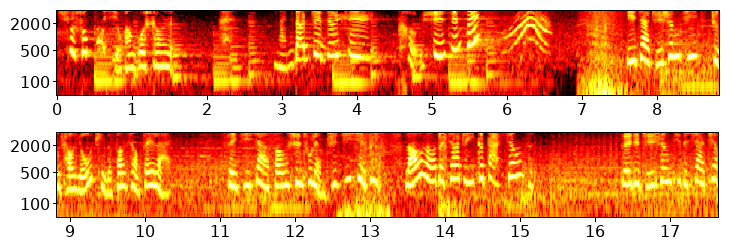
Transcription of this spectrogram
却说不喜欢过生日。难道这就是口是心非？一架直升机正朝游艇的方向飞来，飞机下方伸出两只机械臂，牢牢的夹着一个大箱子。随着直升机的下降，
